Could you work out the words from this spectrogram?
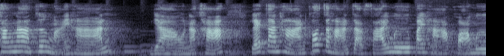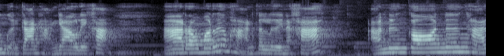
ข้างหน้าเครื่องหมายหารยาวนะคะ และการหารก็จะหารจากซ้ายมือไปหาขวามือเหมือนการหารยาวเลยค่ะเรามาเริ่มหารกันเลยนะคะอ่าหนึ่งก่อนหนึ่งหาร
